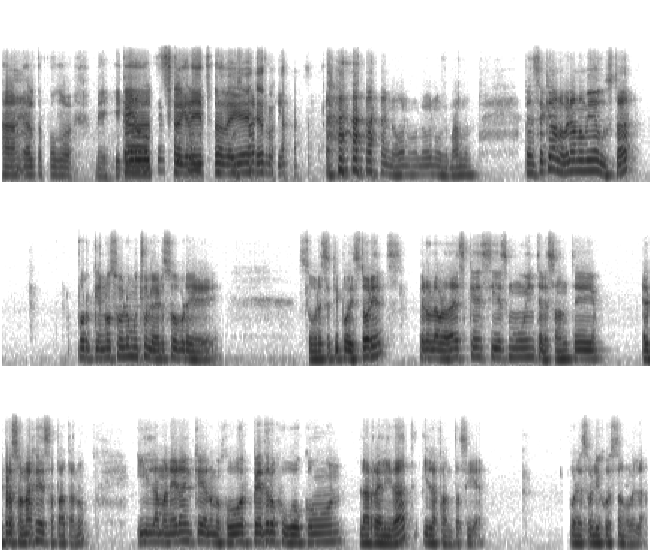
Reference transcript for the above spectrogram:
ah, ahorita pongo México, el grito de guerra. no, no, luego nos mandan. Pensé que la novela no me iba a gustar, porque no suelo mucho leer sobre, sobre ese tipo de historias, pero la verdad es que sí es muy interesante el personaje de Zapata, ¿no? Y la manera en que a lo mejor Pedro jugó con la realidad y la fantasía. Por eso elijo esta novela.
